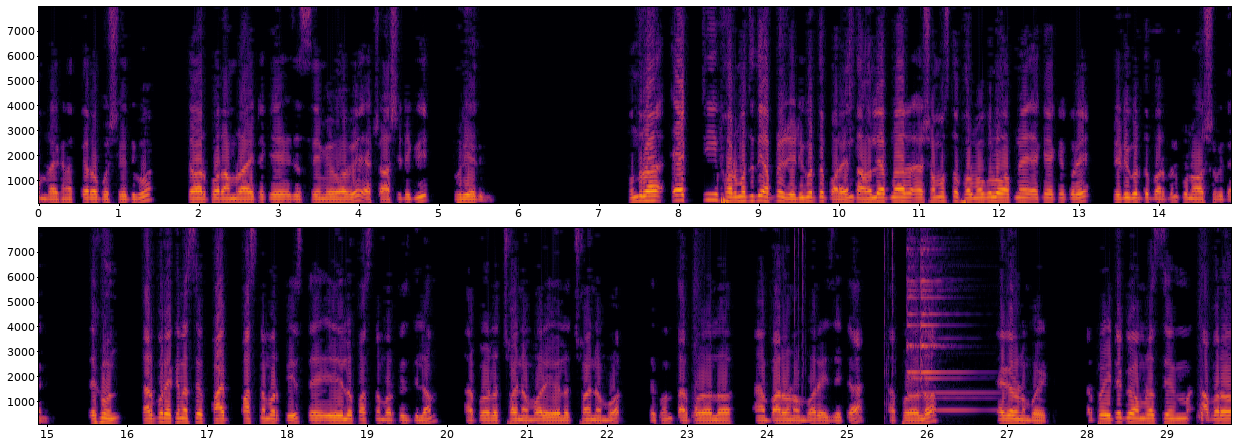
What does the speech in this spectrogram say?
আমরা এখানে তেরো বসিয়ে দিব। দেওয়ার পর আমরা এটাকে সেম এভাবে একশো আশি ডিগ্রি ঘুরিয়ে দিব। বন্ধুরা, একটি ফর্মা যদি আপনি রেডি করতে পারেন, তাহলে আপনার সমস্ত ফর্মাগুলো আপনি একে একে করে রেডি করতে পারবেন, কোনো অসুবিধা নেই। দেখুন, তারপর এখানে আছে ফাইভ পাঁচ নম্বর পেজ এ হলো পাঁচ নম্বর পেজ দিলাম। তারপর হলো ছয় নম্বর, এ হলো ছয় নম্বর। দেখুন, তারপর হলো বারো নম্বর, এই যেটা তারপর হলো এগারো নম্বর এটা তারপর এটাকেও আমরা সেম আবারও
